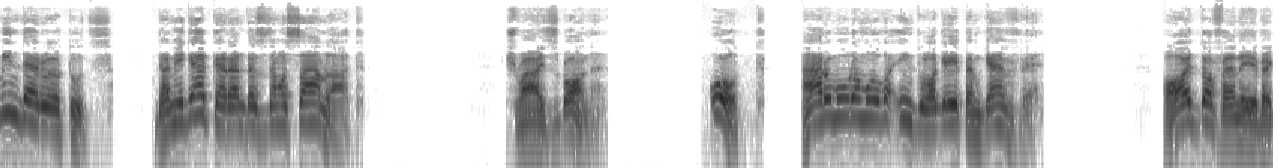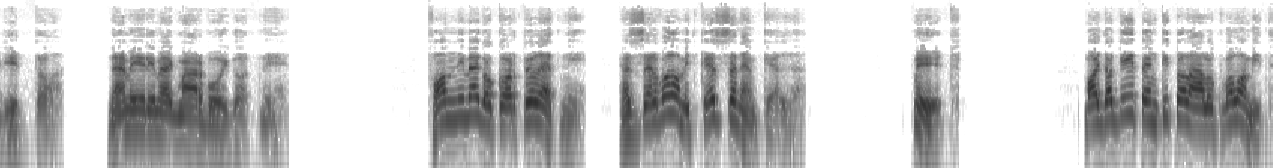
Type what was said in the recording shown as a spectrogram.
Mindenről tudsz, de még el kell rendeznem a számlát. Svájcban? Ott. Három óra múlva indul a gépem Genve. Hagyd a fenébe, Gitta. Nem éri meg már bolygatni. Fanni meg akar töletni. Ezzel valamit kezdenem kell. Mit? Majd a gépen kitalálok valamit,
